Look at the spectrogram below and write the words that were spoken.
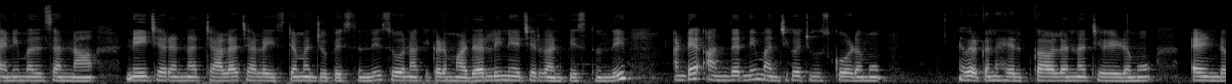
యానిమల్స్ అన్న నేచర్ అన్న చాలా చాలా ఇష్టం అని చూపిస్తుంది. సో నాకు ఇక్కడ మదర్లీ నేచర్ కనిపిస్తుంది. అంటే అందరినీ మంచిగా చూసుకోవడము ఎవరికైనా హెల్ప్ కావాలన్నా చేయడము అండ్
